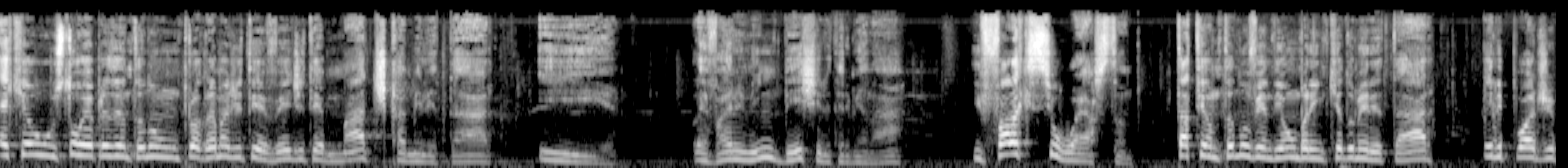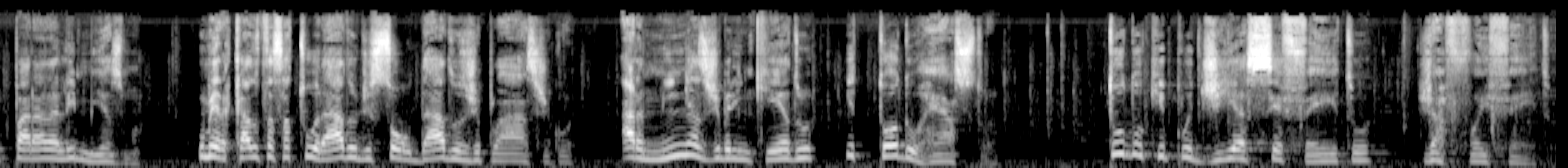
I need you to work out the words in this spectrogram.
É que eu estou representando um programa de TV de temática militar e. Levine nem deixa ele terminar. E fala que se Weston está tentando vender um brinquedo militar, ele pode parar ali mesmo. O mercado está saturado de soldados de plástico, arminhas de brinquedo e todo o resto. Tudo o que podia ser feito já foi feito.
